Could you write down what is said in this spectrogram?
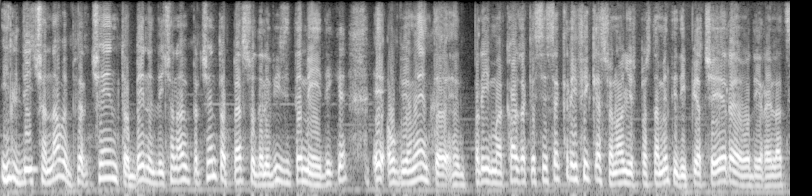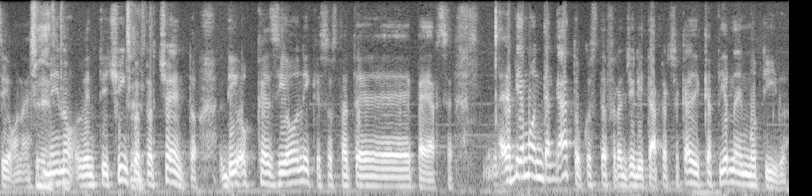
il 19%, bene il 19% ha perso delle visite mediche e ovviamente la eh, prima cosa che si sacrifica sono gli spostamenti di piacere o di relazione popolazione, certo. meno 25% certo. di occasioni che sono state perse. E abbiamo indagato questa fragilità per cercare di capirne il motivo.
